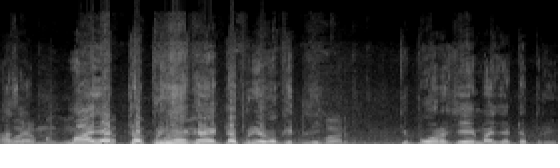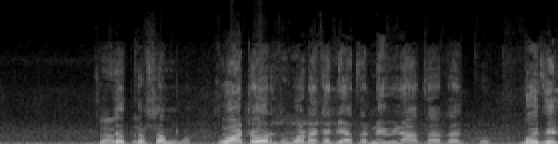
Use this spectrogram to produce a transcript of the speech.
असं माझ्या टपरी आहे का नाही? टपरी बघितली ती पोराची आहे माझ्या टपरी तुझं कसं मग? वाटावरच वाटाखाली आता नवीन आता बदल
